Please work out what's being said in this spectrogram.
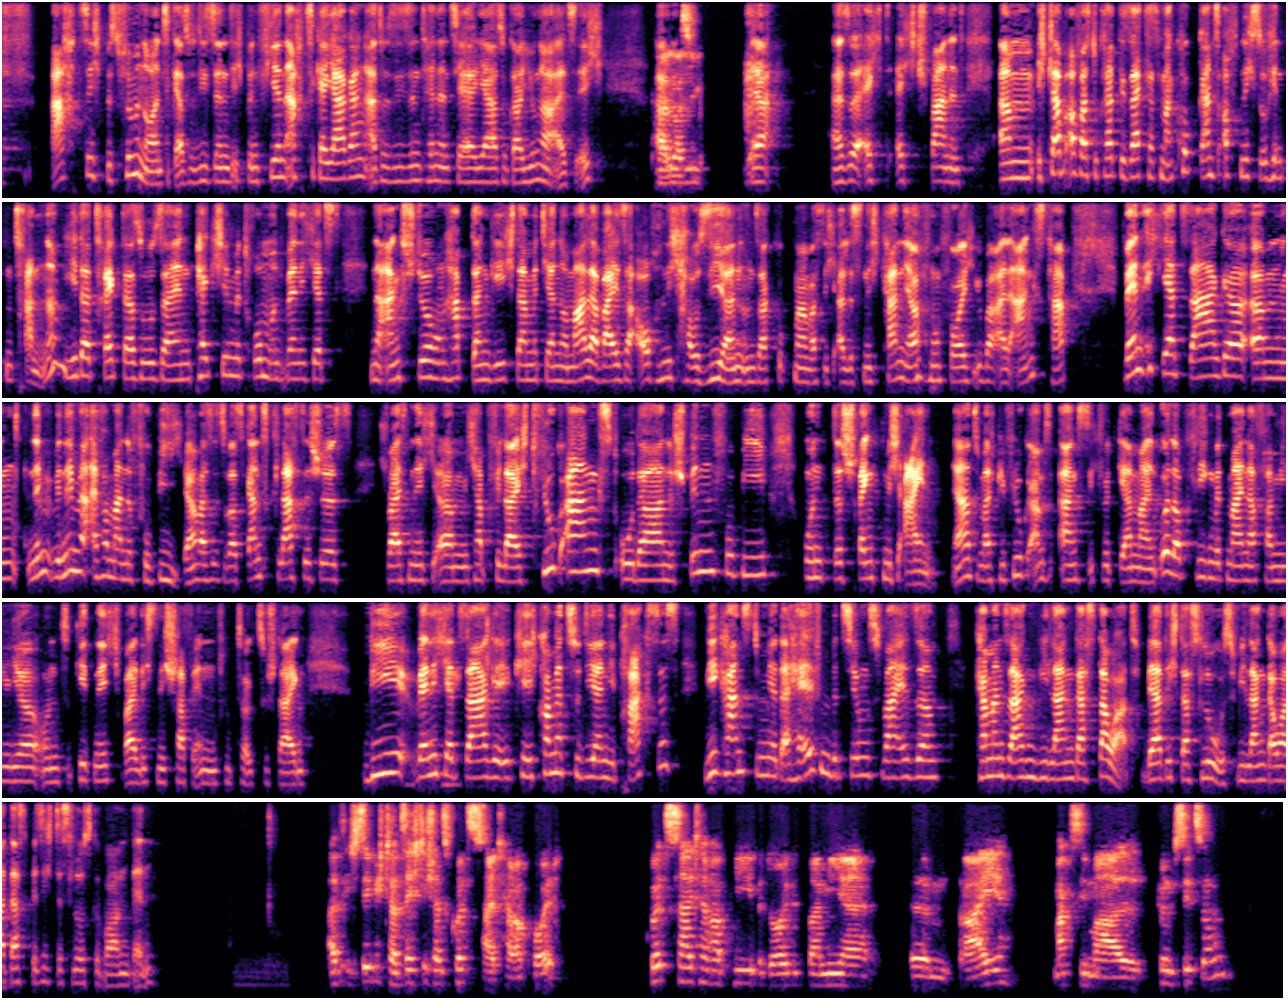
80 bis 95, also die sind, ich bin 84er Jahrgang, also sie sind tendenziell ja sogar jünger als ich. Ähm, ja, also echt, echt spannend. Ähm, ich glaube auch, was du gerade gesagt hast, man guckt ganz oft nicht so hinten dran. Ne? Jeder trägt da so sein Päckchen mit rum und wenn ich jetzt eine Angststörung habe, dann gehe ich damit ja normalerweise auch nicht hausieren und sag, guck mal, was ich alles nicht kann, ja, wovor ich überall Angst habe. Wenn ich jetzt sage, ähm, nehm, wir nehmen einfach mal eine Phobie, ja, was ist was ganz Klassisches, ich weiß nicht, ähm, ich habe vielleicht Flugangst oder eine Spinnenphobie und das schränkt mich ein. Ja, zum Beispiel Flugangst, ich würde gerne mal in Urlaub fliegen mit meiner Familie und geht nicht, weil ich es nicht schaffe, in ein Flugzeug zu steigen. Wie, wenn ich jetzt sage, okay, ich komme jetzt zu dir in die Praxis, wie kannst du mir da helfen, beziehungsweise kann man sagen, wie lange das dauert? Werde ich das los? Wie lange dauert das, bis ich das losgeworden bin? Also ich sehe mich tatsächlich als Kurzzeittherapeut. Kurzzeittherapie bedeutet bei mir ähm, drei, maximal fünf Sitzungen.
